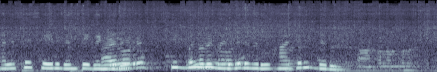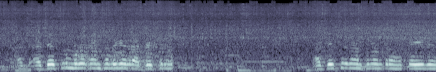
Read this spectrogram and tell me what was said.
ಹಲಸೆ ಸೇರಿದಂತೆ ಗಣ್ಯರು, ಸಿಬ್ಬಂದಿ ವರ್ಗದವರು ಹಾಜರಿದ್ದರು. ಅಧ್ಯಕ್ಷರ ಮುಖ ಕಾಣಿಸಲ್ಲ ಅಧ್ಯಕ್ಷರ ಅಧ್ಯಕ್ಷರ ಕಾಣಿಸಲಂತ್ರ ಕೈ ಇದೆ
